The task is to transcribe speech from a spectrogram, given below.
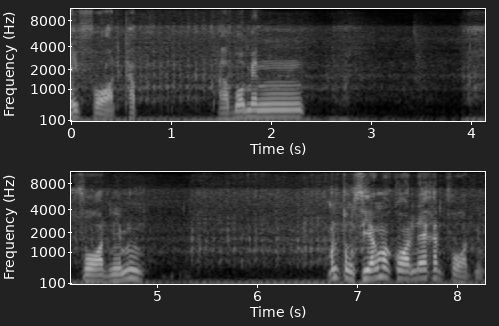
ล์ฟอร์ดครับถ้าโบเมนฟอร์ดนี่มันมันต้องเสียงมาก่อนได้คันฟอร์ดนี่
